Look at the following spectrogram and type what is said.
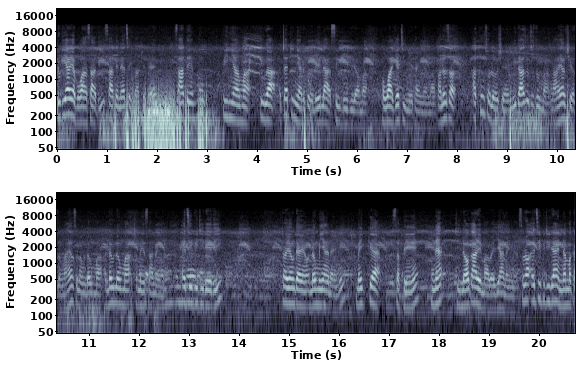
လူတစ်ယောက်ရဲ့ဘဝအစသည်စာသင်တဲ့အချိန်မှာဖြစ်တယ်။စာသင်မှုပြီးညောင်မှသူကအတက်ပညာတစ်ခုလေးလာစီးပူးပြီးတော့မှဘဝရက်တည်နေထိုင်နေမှာဘာလို့ဆိုတော့အခုဆိုလို့ရှိရင်မိသားစုစုစုမှာ9ယောက်ရှိရဆို9ယောက်စလုံးလုံးမအလုံးလုံးမထမင်းစားနိုင်တယ် LGBT တွေဒီ တော်ရုံတန်ရုံအလုံးမရနိုင်ဘူးမိတ်ကပ်စပင်နက်ဒီလောကတွေမှာပဲရနိုင်တယ်ဆိုတော့ LGBT တိုင်းနံမက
